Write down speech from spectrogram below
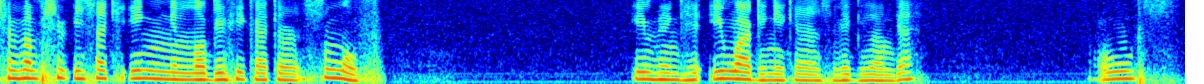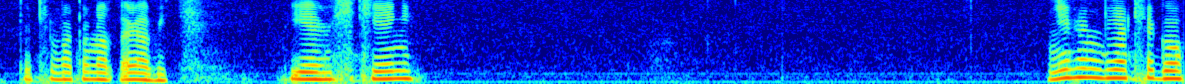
Trzeba przypisać inny modyfikator smooth. I będzie, i ładnie teraz wygląda. Ups, to trzeba to naprawić. Pierścień. Nie wiem dlaczego.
